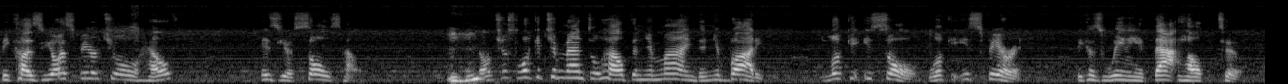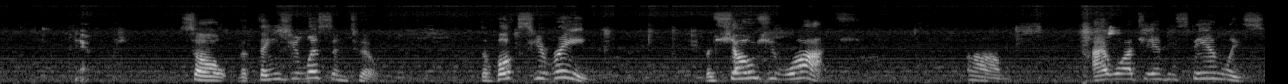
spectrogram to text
because your spiritual health is your soul's health. Mm-hmm. Don't just look at your mental health and your mind and your body. Look at your soul, look at your spirit, because we need that health too. Yeah. So the things you listen to, the books you read, the shows you watch. Um, I watch Andy Stanley's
